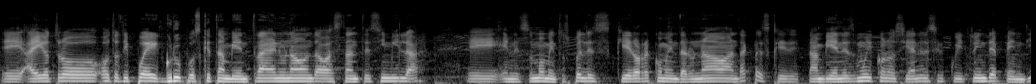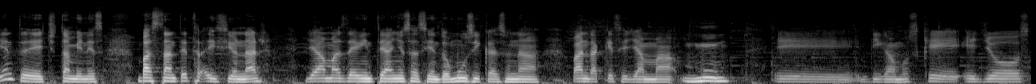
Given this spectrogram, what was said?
eh, hay otro, otro tipo de grupos que también traen una onda bastante similar. Eh, en estos momentos pues les quiero recomendar una banda pues que también es muy conocida en el circuito independiente, de hecho también es bastante tradicional, lleva más de 20 años haciendo música, es una banda que se llama Moon, Eh, digamos que ellos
